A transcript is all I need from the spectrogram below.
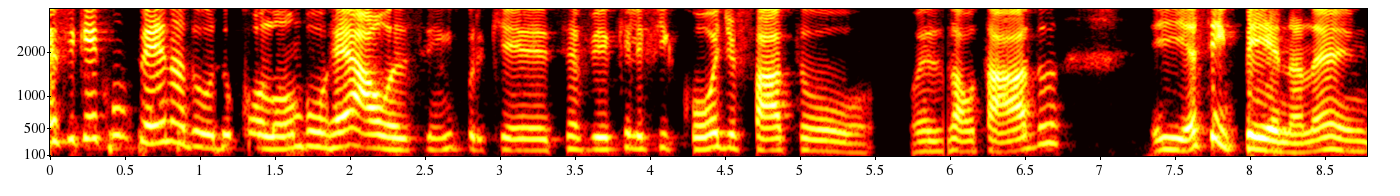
eu fiquei com pena do, do Colombo real, assim, porque você vê que ele ficou de fato exaltado. E assim, pena, né?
